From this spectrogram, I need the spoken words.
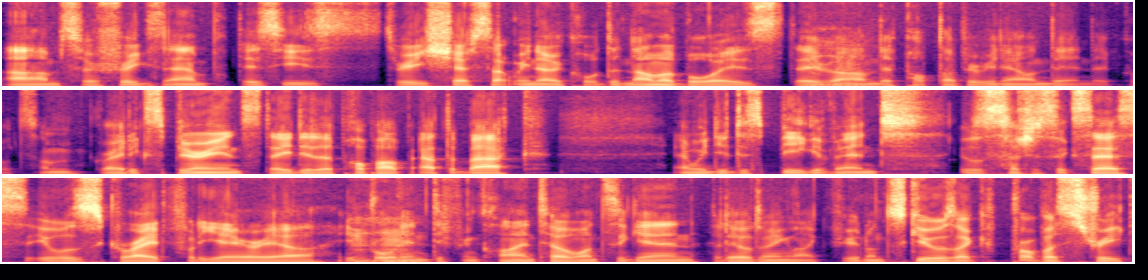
Um, so for example, there's these three chefs that we know called the Number Boys. They've Mhm. um they popped up every now and then. They've got some great experience. They did a pop up at the back and we did this big event. It was such a success. It was great for the area. It brought Mhm. in different clientele once again. But They were doing like food on skewers, like proper street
